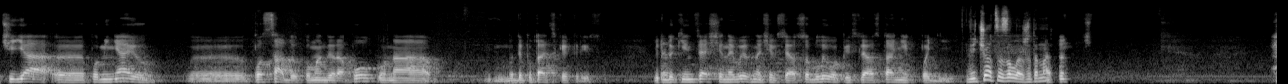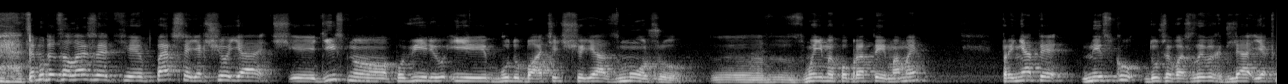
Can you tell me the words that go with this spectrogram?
чи я е, поміняю е, посаду командира полку на депутатське крісло. Я до кінця ще не визначився, особливо після останніх подій. Від чого це залежатиме? Це буде залежати перше, якщо я дійсно повірю і буду бачити, що я зможу е, з моїми побратимами прийняти низку дуже важливих для, як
